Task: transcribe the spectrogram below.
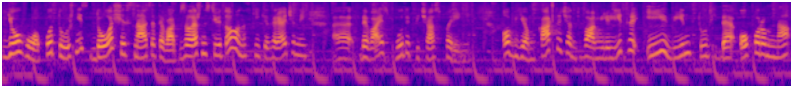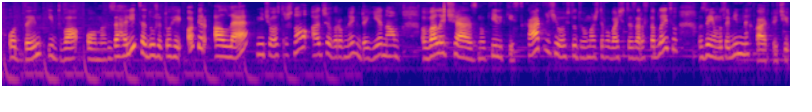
Його потужність до 16 Вт, в залежності від того, наскільки заряджений е, девайс буде під час паріння. Об'єм картриджа 2 мл, і він тут йде опором на 1,2 Оми. Взагалі це дуже тугий опір, але нічого страшного, адже виробник дає нам величезну кількість картриджів. Ось тут ви можете побачити зараз таблицю взаємозамінних картриджів.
